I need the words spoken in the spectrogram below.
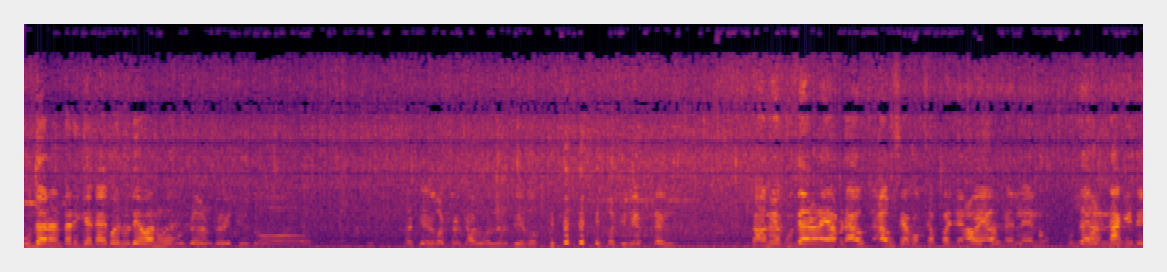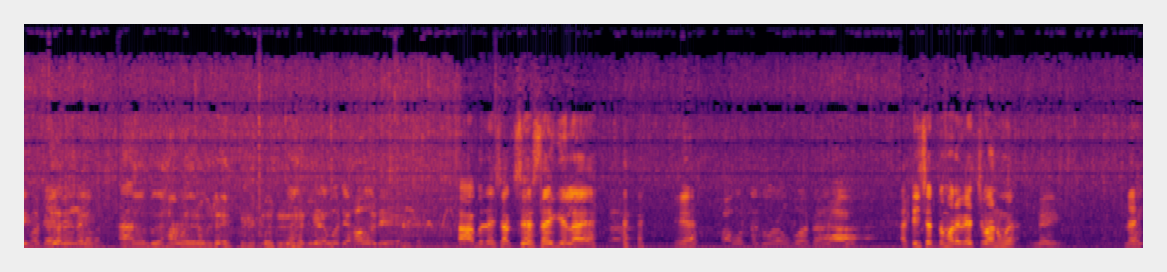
ઉદાહરણ તરીકે કાંઈ કોઈનું દેવાનું હોય? ઉદાહરણ તરીકે તો અત્યારે વરસાદ ચાલુ નથી દેતો. પછી નેક્સ્ટ ટાઈમ તો આવશે આવશે. એટલે એનું ઉદાહરણ નાખી દઈશું. આ બધા સક્સેસ થઈ ગયેલા ટી શર્ટ તમારે વેચવાનું હે? નહીં. નહીં?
